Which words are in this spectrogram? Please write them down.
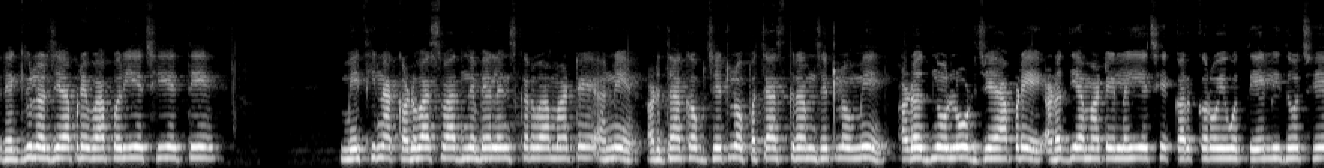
રેગ્યુલર જે આપણે વાપરીએ છીએ તે મેથીના કડવા સ્વાદને બેલેન્સ કરવા માટે અને અડધા કપ જેટલો પચાસ ગ્રામ જેટલો મેં અડદનો લોટ જે આપણે અડદિયા માટે લઈએ છીએ, કરકરો એવો તે લીધો છે.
